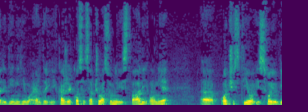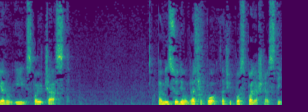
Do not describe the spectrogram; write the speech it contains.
li dinihi wa irdihi. Kaže ko se sačuva sumnjivih stvari, on je E, očistio i svoju vjeru i svoju čast. Pa mi sudimo, braćo, po, znači po spoljašnjosti.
